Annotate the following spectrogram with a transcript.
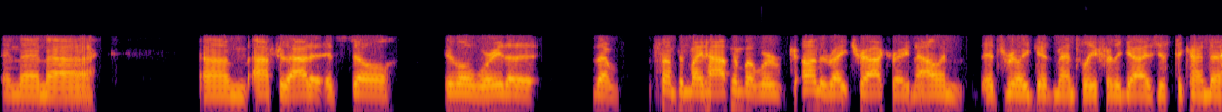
and then uh, um, after that, it, it's still a little worried that it, that something might happen, but we're on the right track right now, and it's really good mentally for the guys just to kind of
